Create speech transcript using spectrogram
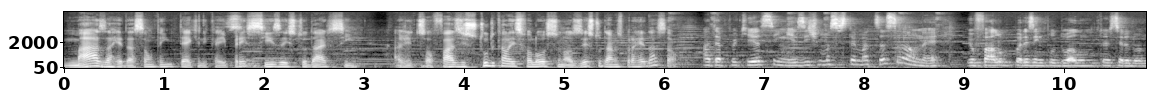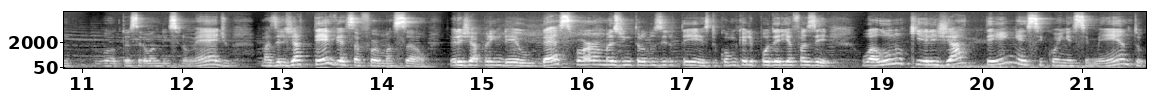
Mas a redação tem técnica e sim. precisa estudar sim. A gente só faz isso tudo que a Laís falou se nós estudarmos para redação. Até porque, assim, existe uma sistematização, né? Eu falo, por exemplo, do aluno terceiro do ano, do terceiro ano do ensino médio, mas ele já teve essa formação. Ele já aprendeu 10 formas de introduzir o texto, como que ele poderia fazer. O aluno que ele já tem esse conhecimento,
